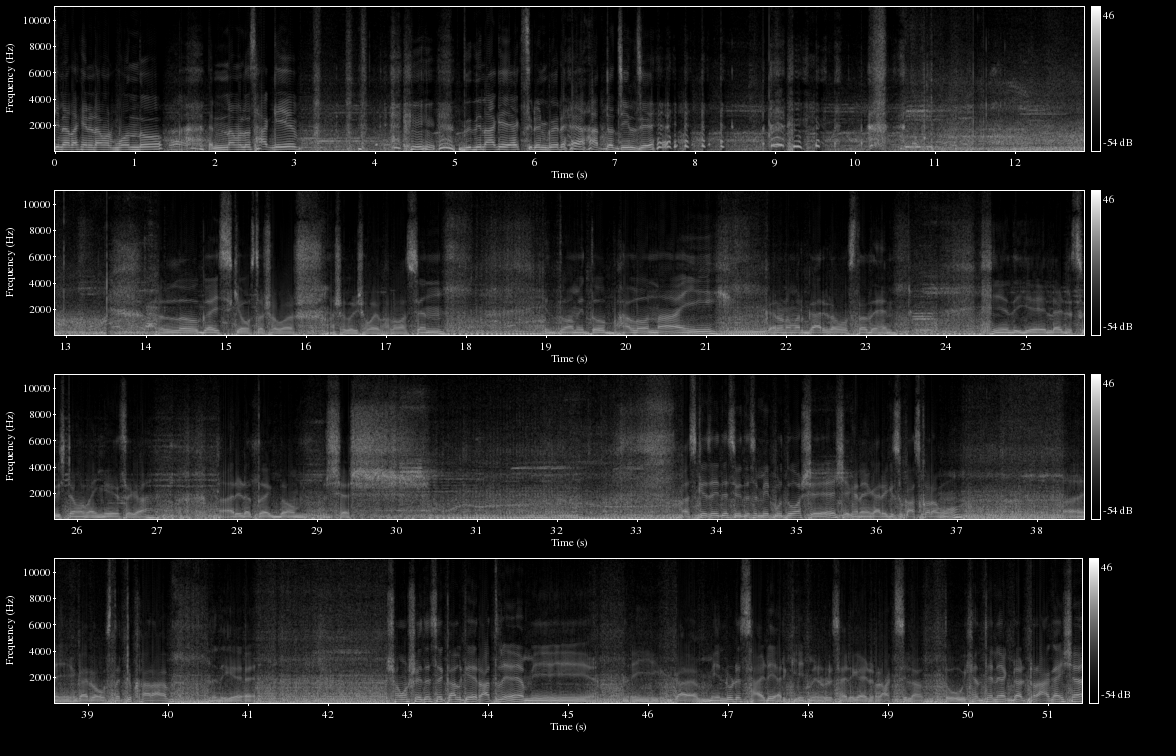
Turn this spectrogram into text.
চিনা রাখেন, এটা আমার বন্ধু। এর নাম হলো সাকিব। দুদিন আগে অ্যাক্সিডেন্ট করে হাতটা চিলছে। হ্যালো গাইস কি অবস্থা সবার? আশা করি সবাই ভালো আছেন। কিন্তু আমি তো ভালো নাই, কারণ আমার গাড়ির অবস্থা দেখেন। এদিকে হেডলাইটের সুইচটা আমার ভেঙে গেছে গা। আর এটা তো একদম শেষ। আজকে যাইতেছি, হইতেছে মিরপুর দশে সেখানে গাড়ি কিছু কাজ করামো। গাড়ির অবস্থা একটু খারাপ, এদিকে সমস্যা হইতেছে কালকে রাত্রে আমি এই মেন রোডের সাইডে আর কি মেন রোডের সাইডে গাড়িটা রাখছিলাম। তো ওইখান থেকে একটা ট্রাক আইসা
